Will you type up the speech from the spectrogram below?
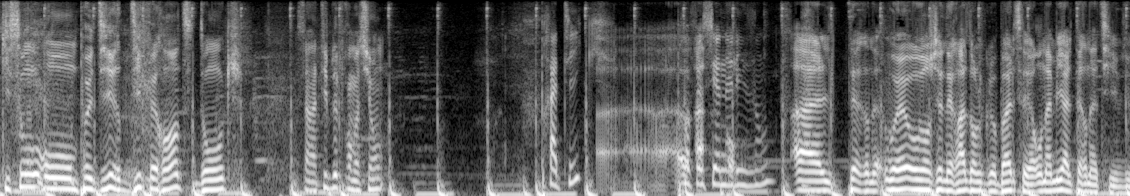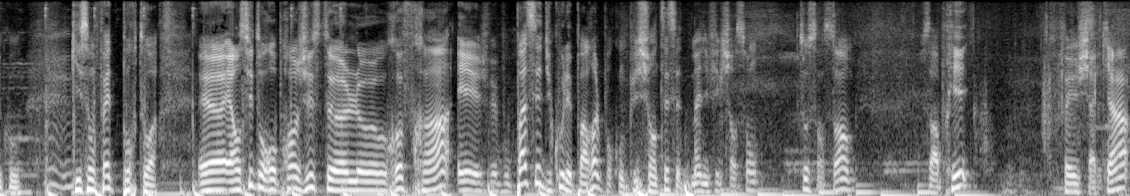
qui sont, on peut dire, différentes, donc. C'est un type de formation. Pratique, professionnalisant. Alterna- ouais, en général, dans le global, c'est, on a mis alternative du coup, Mhm. qui sont faites pour toi. Euh, et ensuite, on reprend juste euh, le refrain et je vais vous passer du coup les paroles pour qu'on puisse chanter cette magnifique chanson tous ensemble. Je vous en prie. Feuille chacun. Hop.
